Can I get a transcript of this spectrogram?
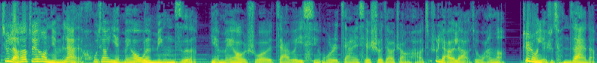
就聊到最后，你们俩互相也没有问名字，也没有说加微信或者加一些社交账号，就是聊一聊就完了。这种也是存在的。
